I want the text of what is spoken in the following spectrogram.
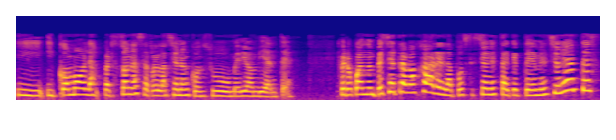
y, y cómo las personas se relacionan con su medio ambiente. Pero cuando empecé a trabajar en la posición esta que te mencioné antes,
